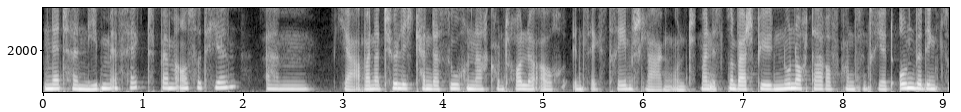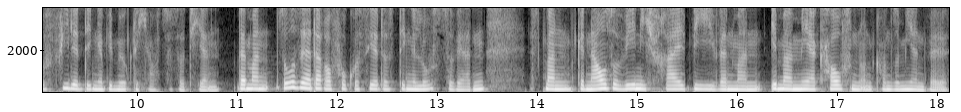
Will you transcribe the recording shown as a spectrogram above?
netter Nebeneffekt beim Aussortieren. Ähm, ja, aber natürlich kann das Suchen nach Kontrolle auch ins Extrem schlagen und man ist zum Beispiel nur noch darauf konzentriert, unbedingt so viele Dinge wie möglich auszusortieren. Wenn man so sehr darauf fokussiert ist, Dinge loszuwerden, ist man genauso wenig frei, wie wenn man immer mehr kaufen und konsumieren will.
